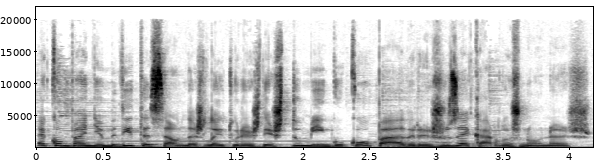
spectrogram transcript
acompanhe a meditação das leituras deste domingo com o Padre José Carlos Nunes.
